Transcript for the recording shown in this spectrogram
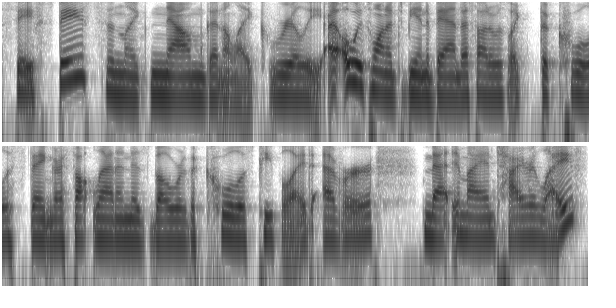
safe space. And like now I'm gonna like really, I always wanted to be in a band. I thought it was like the coolest thing. I thought Lana and Isabel were the coolest people I'd ever met in my entire life.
